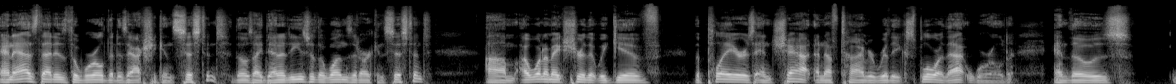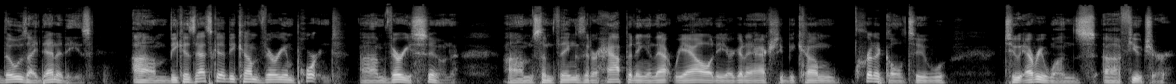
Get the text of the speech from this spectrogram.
And as that is the world that is actually consistent, those identities are the ones that are consistent. Um, I want to make sure that we give the players and chat enough time to really explore that world and those those identities um, because that's going to become very important um, very soon. Um, some things that are happening in that reality are going to actually become critical to to everyone's uh, future.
